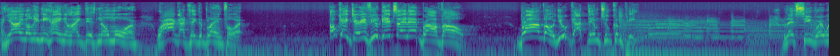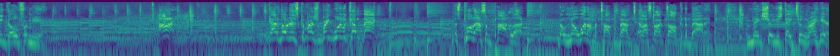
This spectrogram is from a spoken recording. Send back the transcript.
And y'all ain't gonna leave me hanging like this no more, where I got to take the blame for it. Okay, Jerry, if you did say that, bravo. Bravo, you got them to compete. Let's see where we go from here. All right. Got to go to this commercial break. When we come back, let's pull out some potluck. Don't know what I'm going to talk about until I start talking about it. And make sure you stay tuned right here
